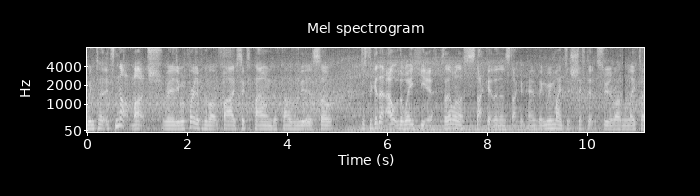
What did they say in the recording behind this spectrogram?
winter, it's not much really. We're probably looking about five, six pound a thousand liters. So just to get it out of the way here, because I don't want to stack it and then stack it kind of thing. We might just shift it sooner rather than later.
